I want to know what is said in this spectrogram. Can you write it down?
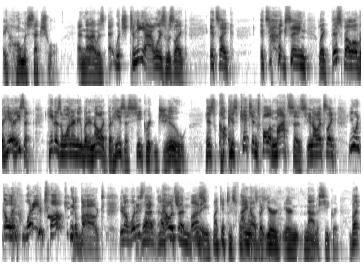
a homosexual and that I was, which to me, I always was like, it's like, it's like saying like this fellow over here, he's a, he doesn't want anybody to know it, but he's a secret Jew. His, his kitchen's full of matzahs. You know, it's like you would go like, "What are you talking about?" You know, what is Well, that? How is that funny? is- my kitchen's full of I know, matzahs. but you're you're not a secret. But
